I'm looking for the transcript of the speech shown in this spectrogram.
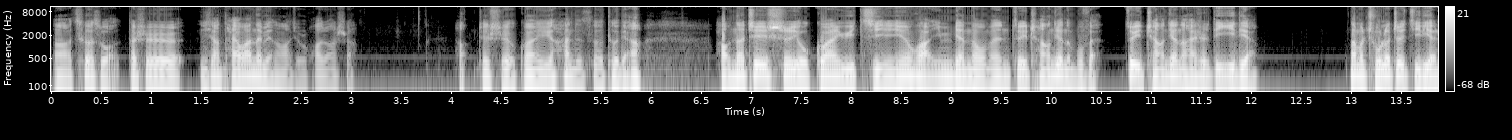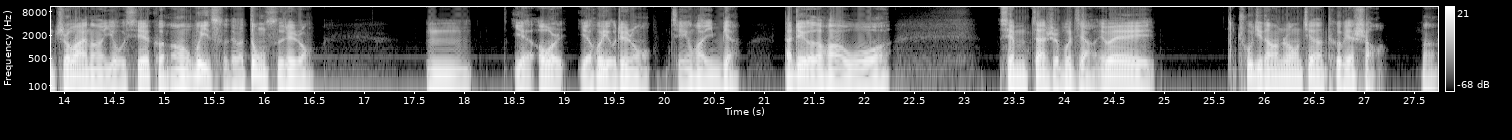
啊，厕所。但是你像台湾那边的话，就是化妆室啊。好，这是关于汉字词的特点啊。好，那这是有关于紧音化音变的我们最常见的部分，最常见的还是第一点。那么除了这几点之外呢，有些可能谓词对吧？动词这种，嗯，也偶尔也会有这种紧音化音变。但这个的话，我先暂时不讲，因为初级当中见的特别少啊，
